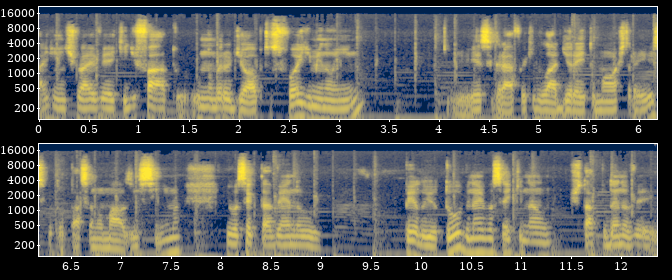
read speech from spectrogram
a gente vai ver que de fato o número de óbitos foi diminuindo, e esse gráfico aqui do lado direito mostra isso, que eu estou passando o mouse em cima. E você que está vendo pelo YouTube, né, e você que não está podendo ver,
